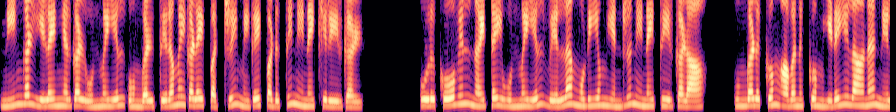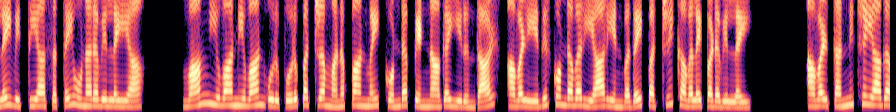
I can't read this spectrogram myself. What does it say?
நீங்கள் இளைஞர்கள் உண்மையில் உங்கள் திறமைகளை பற்றி மிகைப்படுத்தி நினைக்கிறீர்கள். ஒரு கோவில் நைட்டை உண்மையில் வெல்ல முடியும் என்று நினைத்தீர்களா? உங்களுக்கும் அவனுக்கும் இடையிலான நிலை வித்தியாசத்தை உணரவில்லையா? வாங் யுவான் யுவான் ஒரு பொறுப்பற்ற மனப்பான்மை கொண்ட பெண்ணாக இருந்தால் அவள் எதிர்கொண்டவர் யார் என்பதை பற்றி கவலைப்படவில்லை. அவள் தன்னிச்சையாக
